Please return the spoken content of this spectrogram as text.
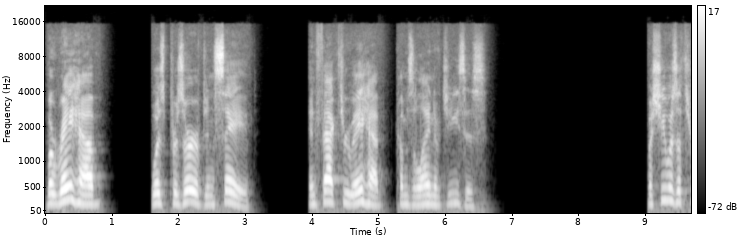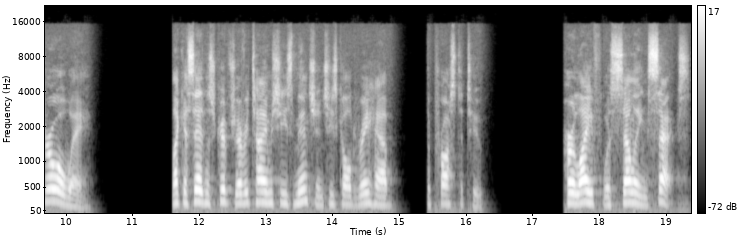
but Rahab was preserved and saved. In fact, through Rahab comes the line of Jesus. But she was a throwaway. Like I said in Scripture, every time she's mentioned, she's called Rahab the prostitute. Her life was selling sex.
